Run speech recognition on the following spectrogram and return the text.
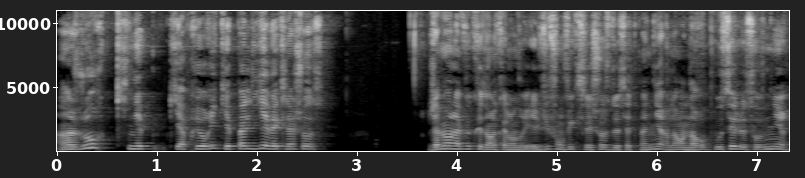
un jour qui a priori qui n'est pas lié avec la chose. Jamais on a vu que dans le calendrier juif, on fixe les choses de cette manière. Là, on a repoussé le souvenir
